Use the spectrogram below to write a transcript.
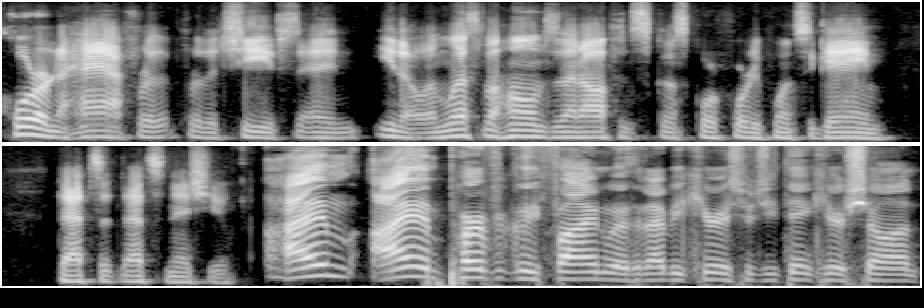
quarter and a half for for the Chiefs, and you know unless Mahomes and that offense is going to score 40 points a game, that's a, that's an issue. I'm I am perfectly fine with, and I'd be curious what you think here, Sean.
